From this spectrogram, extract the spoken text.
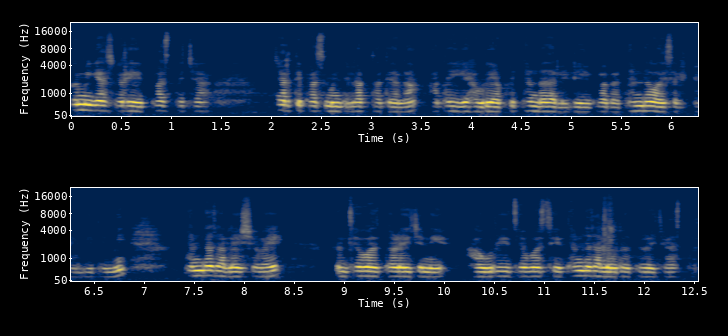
कमी गॅसवर हे पाच ते चार चार ते पाच मिनटं लागतात त्याला आता ही हावरी आपली थंड झालेली आहे. बघा थंड व्हायसाठी ठेवली होती मी. थंड झाल्याशिवाय जवळ तळायचे नाही. हावरी जवस हे थंड झाल्यावर तळायचे असतात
